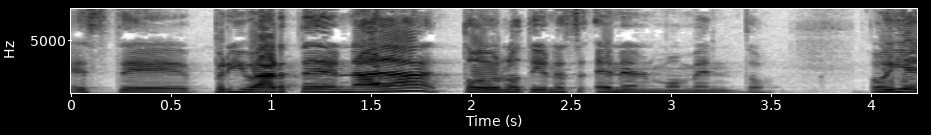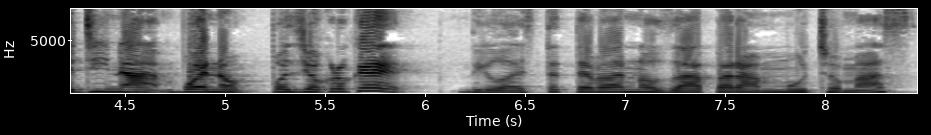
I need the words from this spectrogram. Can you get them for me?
este, privarte de nada, todo lo tienes en el momento. Oye, Gina, bueno, pues yo creo que, digo, este tema nos da para mucho más,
